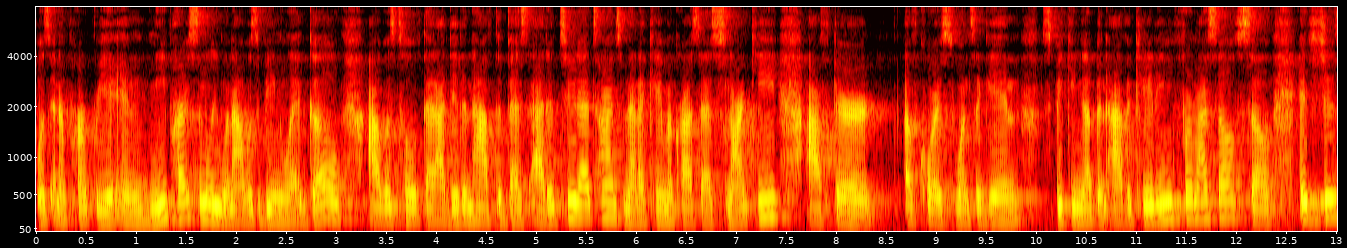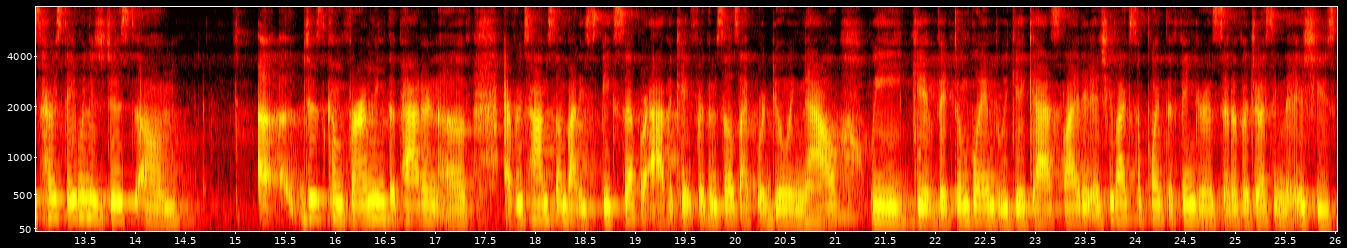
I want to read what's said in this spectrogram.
was inappropriate. And me personally, when I was being let go, I was told that I didn't have the best attitude at times and that I came across as snarky after of course, once again, speaking up and advocating for myself. So it's just, her statement is just, um, uh, just confirming the pattern of every time somebody speaks up or advocate for themselves like we're doing now, we get victim blamed, we get gaslighted, and she likes to point the finger instead of addressing the issues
